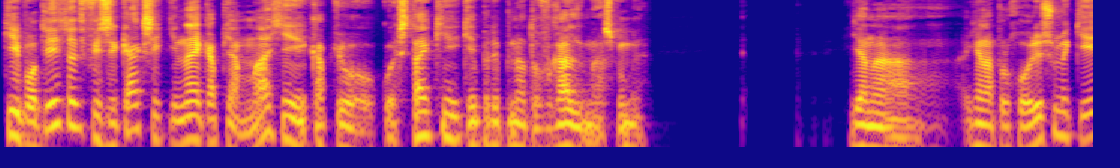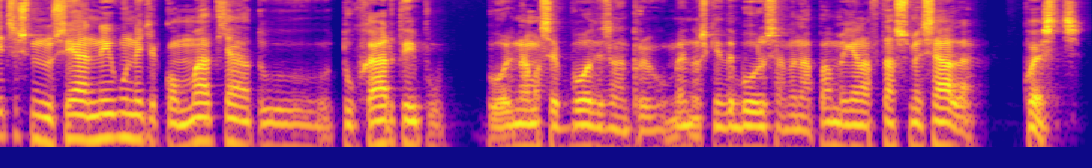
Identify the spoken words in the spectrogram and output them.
Και υποτίθεται ότι φυσικά ξεκινάει κάποια μάχη, κάποιο κουεστάκι και πρέπει να το βγάλουμε ας πούμε για να, για να προχωρήσουμε. Και έτσι στην ουσία ανοίγουν και κομμάτια του, του χάρτη που μπορεί να μας εμπόδιζαν προηγουμένως και δεν μπορούσαμε να πάμε για να φτάσουμε σε άλλα quests.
